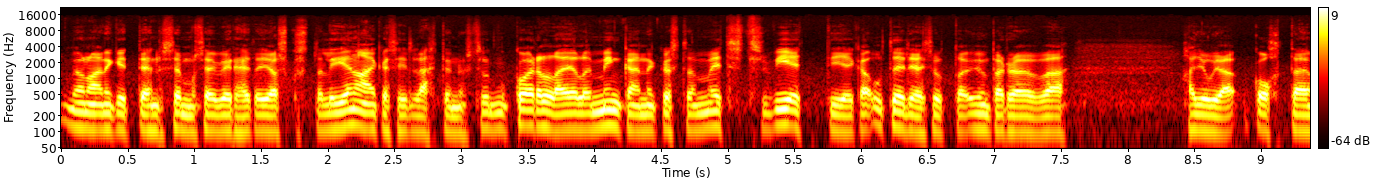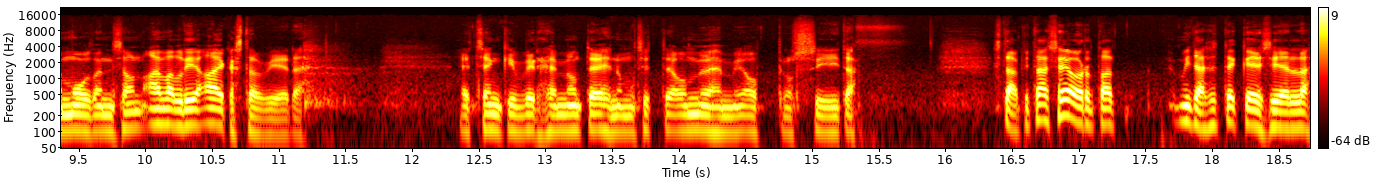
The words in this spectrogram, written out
me on ainakin tehnyt semmoisia virheitä joskus, että liian aikaisin lähtenyt. Silloin kun koiralla ei ole minkäännäköistä metsästysviettiä eikä uteliaisuutta ympäröivää hajuja kohtaa ja muuta, niin se on aivan liian aikaista viedä. Et senkin virheen on tehnyt, mutta sitten on myöhemmin oppinut siitä. Sitä pitää seurata, mitä se tekee siellä.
